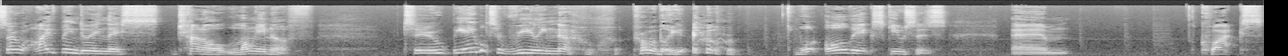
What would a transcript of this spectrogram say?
So I've been doing this channel long enough to be able to really know, probably, what all the excuses um, quacks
